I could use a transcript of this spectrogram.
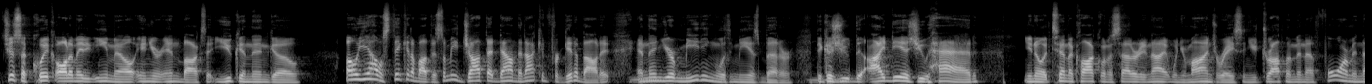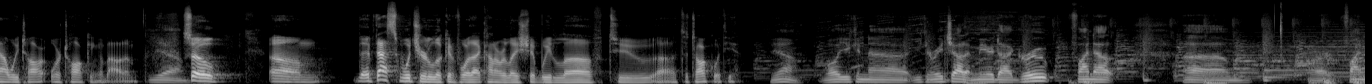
just a quick automated email in your inbox that you can then go, oh yeah, I was thinking about this. Let me jot that down. Then I can forget about it, and then your meeting with me is better because you the ideas you had, you know, at ten o'clock on a Saturday night when your mind's racing, you drop them in that form, and now we talk. We're talking about them. Yeah. So, um, if that's what you're looking for, that kind of relationship, we love to uh, to talk with you. Yeah. Well, you can uh, you can reach out at mire.group, find out um, or find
